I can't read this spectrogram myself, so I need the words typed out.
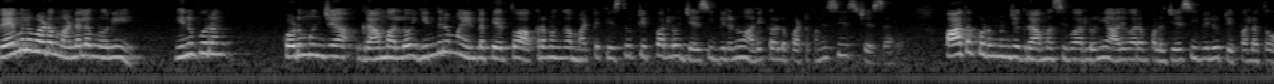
వేములవాడ మండలంలోని ఇనుపురం కొడుముంజ గ్రామాల్లో ఇందిరమ్మ ఇండ్ల పేరుతో అక్రమంగా మట్టి తీస్తూ టిప్పర్లు జేసీబీలను అధికారులు పట్టుకుని సీజ్ చేశారు. పాత కొడుముంజ గ్రామ శివార్లోని ఆదివారం పలు జేసీబీలు టిప్పర్లతో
